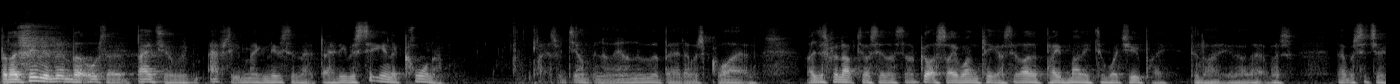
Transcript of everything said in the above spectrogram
But I do remember also Baggio was absolutely magnificent that day. And he was sitting in a corner. Players were jumping around, they were bad, I was quiet. I just went up to him, I said, I said, I've got to say one thing. I said, I'd have paid money to watch you play tonight. You know, that was that was such a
